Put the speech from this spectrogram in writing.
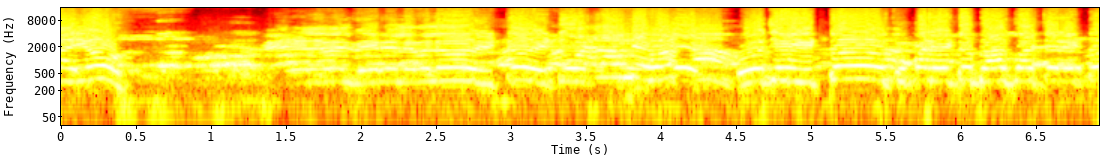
అయ్యో. వేరే లెవెల్ వేరే లెవెల్ ఇటు ఇటు. ఎలా ఉంది? ఓజే ఇటు. సూపర్ హిట్ బ్లాక్ బస్టర్ హిట్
